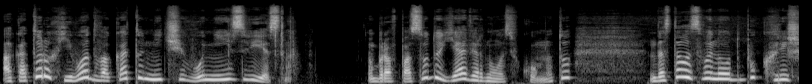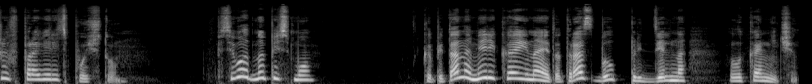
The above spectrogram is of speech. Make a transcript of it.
о которых его адвокату ничего не известно. Убрав посуду, я вернулась в комнату, достала свой ноутбук, решив проверить почту. Всего одно письмо. Капитан Америка и на этот раз был предельно лаконичен.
